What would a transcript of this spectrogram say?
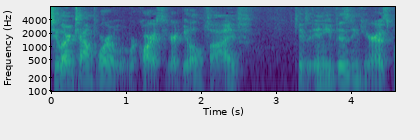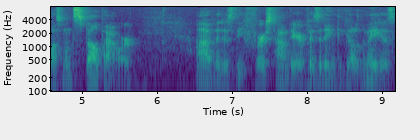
to learn town portal requires the hero to be level five. Gives any visiting heroes plus one spell power. Uh, if it is the first time they are visiting the Guild of the Mages.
